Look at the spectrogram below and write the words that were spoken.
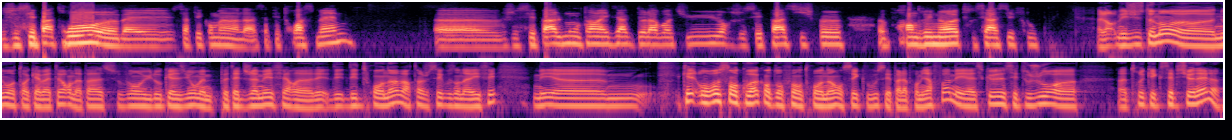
Je sais pas trop. Ben, ça fait combien là? Ça fait trois semaines. Euh, je sais pas le montant exact de la voiture. Je sais pas si je peux prendre une autre. C'est assez flou. Alors, mais justement, euh, nous, en tant qu'amateurs, on n'a pas souvent eu l'occasion, même peut-être jamais, faire euh, des, des, trous en un. Martin, je sais que vous en avez fait. Mais euh, on ressent quoi quand on fait un trou en un? On sait que vous, c'est pas la première fois, mais est-ce que c'est toujours un truc exceptionnel?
